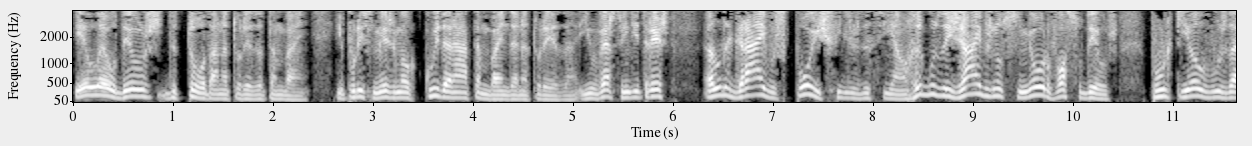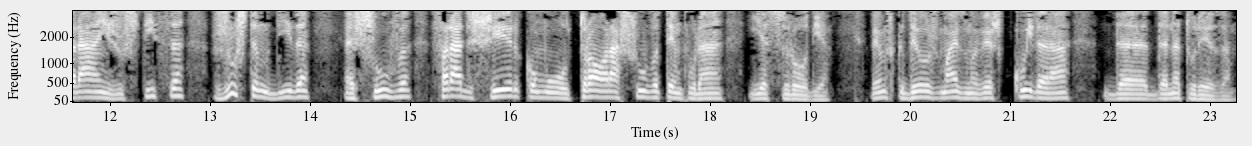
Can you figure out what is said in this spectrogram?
Ele é o Deus de toda a natureza também. E por isso mesmo Ele cuidará também da natureza. E o verso 23, Alegrai-vos, pois, filhos de Sião, regozijai-vos no Senhor vosso Deus, porque Ele vos dará em justiça, justa medida, a chuva, fará descer como outrora a chuva temporã e a serôdia. Vemos que Deus mais uma vez cuidará da, da natureza.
